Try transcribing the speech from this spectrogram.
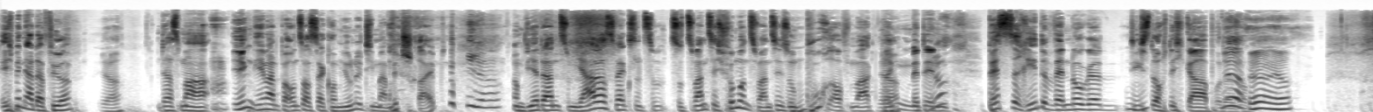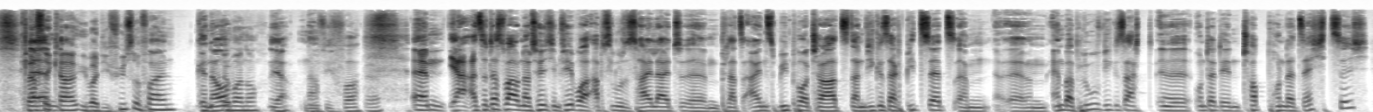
Ich bin ja dafür, Ja. Dass mal irgendjemand bei uns aus der Community mal mitschreibt. Ja. Und wir dann zum Jahreswechsel zu, zu 2025 so ein Buch auf den Markt Mhm. Ja. bringen mit den Ja. Mhm. beste Redewendungen, die es noch nicht gab oder Ja, so. ja, ja. Klassiker über die Füße fallen. Genau. Immer noch. Ja, nach wie vor. Ja. Ja, ähm, ja also das war natürlich im Februar absolutes Highlight. Ähm, Platz 1 Beatport Charts, dann wie gesagt Beatsets, ähm, ähm, Amber Blue, wie gesagt, äh, unter den Top 160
